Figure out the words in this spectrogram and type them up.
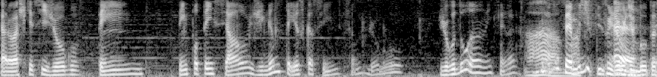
Cara, eu acho que esse jogo tem tem potencial gigantesco, assim, de ser um jogo jogo do ano, hein? Sei lá. Ah, não sei, é muito difícil um jogo é, de luta é,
